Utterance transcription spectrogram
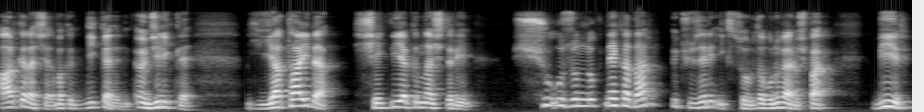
Arkadaşlar bakın dikkat edin. Öncelikle yatayda şekli yakınlaştırayım. Şu uzunluk ne kadar? 3 üzeri x soruda bunu vermiş. Bak 1,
